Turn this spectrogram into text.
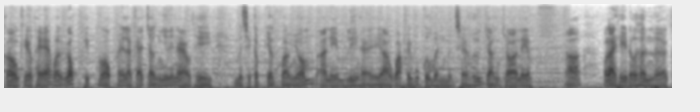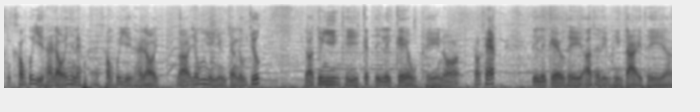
Còn kèo thẻ và gốc hiệp 1 hay là cả trận như thế nào thì mình sẽ cập nhật vào nhóm anh em liên hệ à, qua facebook của mình mình sẽ hướng dẫn cho anh em. Đó còn lại thì đội hình là không có gì thay đổi nha anh em không có gì thay đổi. Đó giống như những trận đấu trước. Đó tuy nhiên thì cái tỷ lệ kèo thì nó nó khác. Tỷ lệ kèo thì ở thời điểm hiện tại thì à,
